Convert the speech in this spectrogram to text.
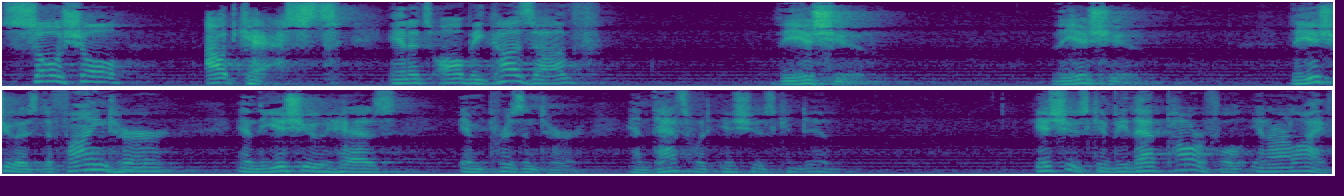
social outcast. And it's all because of the issue. The issue. The issue has defined her, and the issue has imprisoned her. And that's what issues can do. Issues can be that powerful in our life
